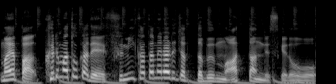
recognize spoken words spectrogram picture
まあやっぱ車とかで踏み固められちゃった分もあったんですけど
